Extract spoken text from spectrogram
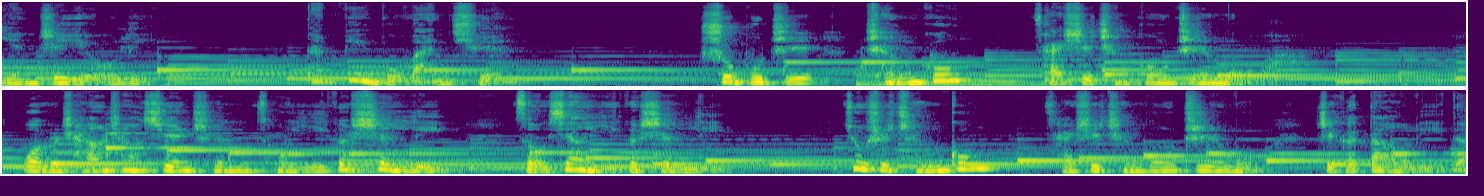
言之有理，但并不完全。殊不知，成功才是成功之母啊！我们常常宣称从一个胜利走向一个胜利，就是成功才是成功之母这个道理的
